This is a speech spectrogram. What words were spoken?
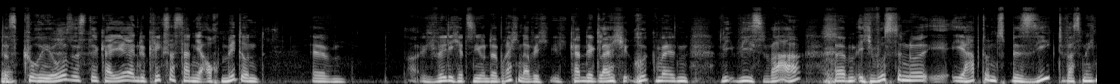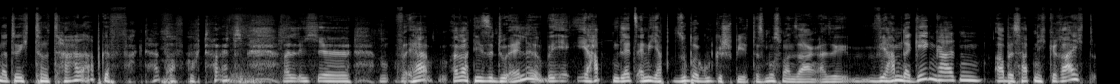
das kurioseste Karriere. Du kriegst das dann ja auch mit und ähm, ich will dich jetzt nicht unterbrechen, aber ich, ich kann dir gleich rückmelden, wie es war. Ähm, ich wusste nur, ihr ihr habt uns besiegt, was mich natürlich total abgefuckt hat, auf gut Deutsch, weil ich, äh, ja, einfach diese Duelle, ihr, ihr habt letztendlich ihr habt super gut gespielt, das muss man sagen. Also wir haben dagegen gehalten, aber es hat nicht gereicht.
